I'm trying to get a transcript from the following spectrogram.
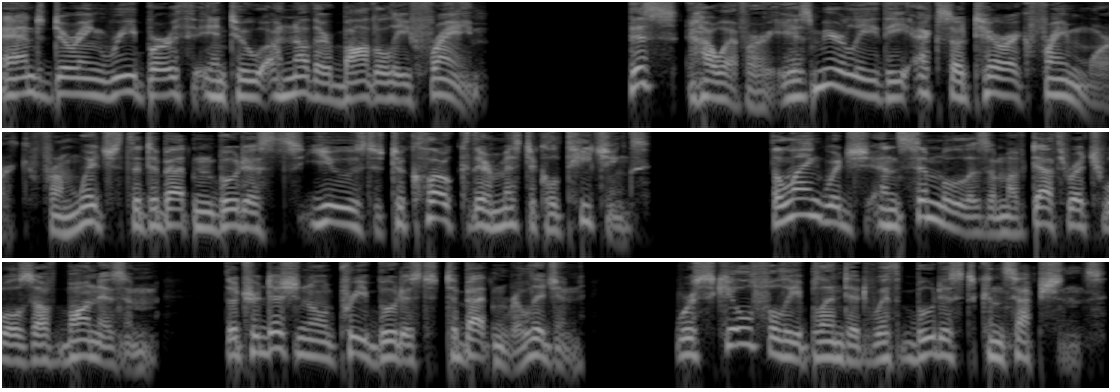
and during rebirth into another bodily frame. This, however, is merely the exoteric framework from which the Tibetan Buddhists used to cloak their mystical teachings. The language and symbolism of death rituals of Bonism, the traditional pre Buddhist Tibetan religion, were skillfully blended with Buddhist conceptions.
